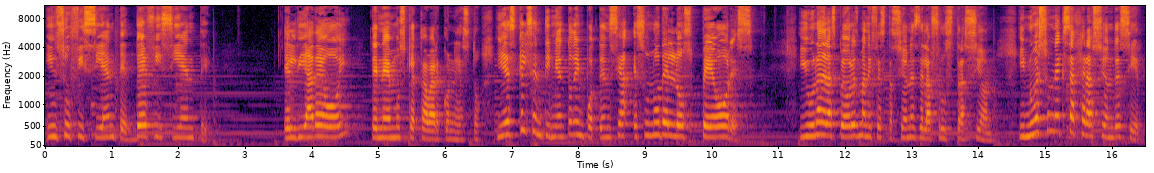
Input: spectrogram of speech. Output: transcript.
insuficiente, deficiente. El día de hoy tenemos que acabar con esto. Y es que el sentimiento de impotencia es uno de los peores y una de las peores manifestaciones de la frustración. Y no es una exageración decir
